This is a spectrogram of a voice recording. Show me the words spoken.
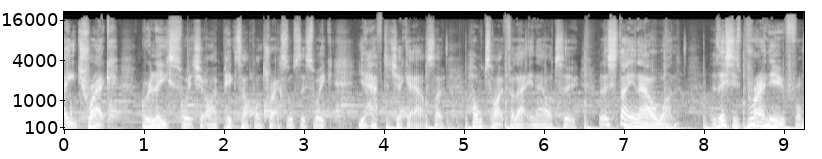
eight track release which I picked up on Traxsource this week. You have to check it out. So hold tight for that in hour two. But let's stay in hour one. This is brand new from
